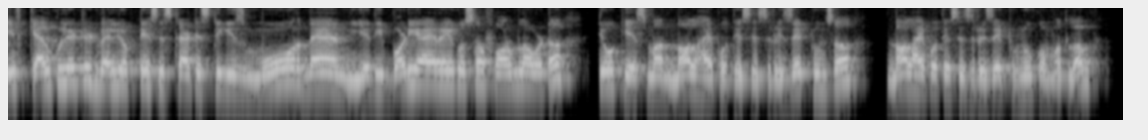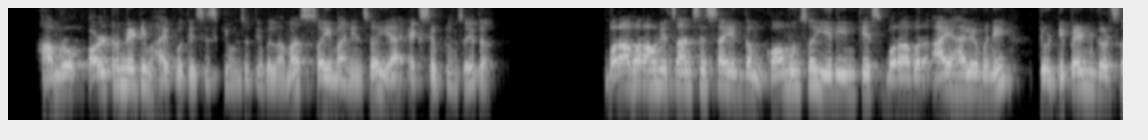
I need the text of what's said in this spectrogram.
if calculated value of test statistic is more than यदि बढी आइरहेको छ फर्मुलाबाट त्यो केसमा नल हाइपोथेसिस रिजेक्ट हुन्छ। नल हाइपोथेसिस रिजेक्ट हुनुको मतलब हाम्रो अल्टरनेटिभ हाइपोथेसिस के हुन्छ त्यो बेलामा सही मानिन्छ या एक्सेप्ट हुन्छ है त। बराबर आउने चान्सेस चाहिँ एकदम कम हुन्छ। यदि इनकेस बराबर आइहाल्यो भने त्यो डिपेन्ड गर्छ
